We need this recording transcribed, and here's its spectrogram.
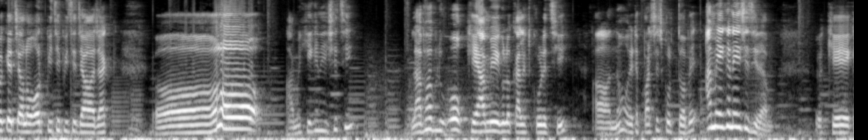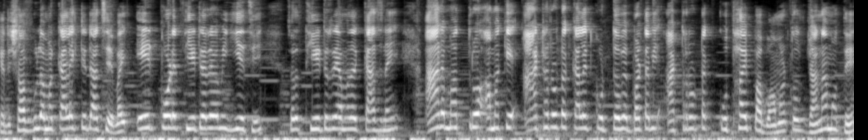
ওকে চলো, ওর পিছে পিছে যাওয়া যাক। ও, আমি কি এখানে এসেছি? লাভা ব্লু ওকে আমি এগুলো কালেক্ট করেছি। নো এটা পারচেস করতে হবে। আমি এখানে এসেছিলাম। ওকে এখানে সবগুলো আমার কালেক্টেড আছে। ভাই, এরপরে থিয়েটারে আমি গিয়েছি। চলো থিয়েটারে আমাদের কাজ নাই। আর মাত্র আমাকে আঠারোটা কালেক্ট করতে হবে বাট আমি আঠারোটা কোথায় পাবো? আমার তো জানা মতে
